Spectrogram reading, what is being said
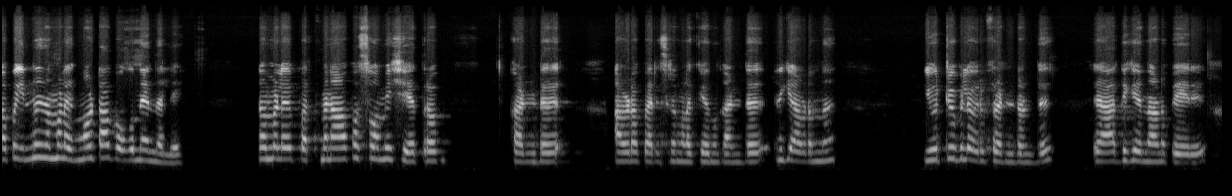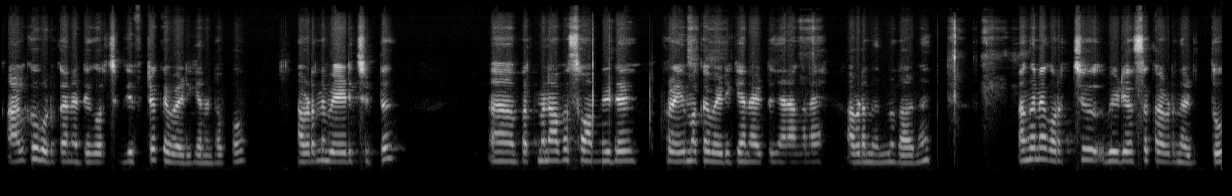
അപ്പൊ ഇന്ന് നമ്മൾ എങ്ങോട്ടാ പോകുന്നതെന്നല്ലേ? നമ്മൾ പത്മനാഭസ്വാമി ക്ഷേത്രം കണ്ട് അവിടെ പരിസരങ്ങളൊക്കെ ഒന്ന് കണ്ട് എനിക്ക് അവിടെ നിന്ന് യൂട്യൂബിലെ ഒരു ഫ്രണ്ട് ഉണ്ട് രാധിക എന്നാണ് പേര്. ആൾക്ക് കൊടുക്കാനായിട്ട് കുറച്ച് ഗിഫ്റ്റ് ഒക്കെ മേടിക്കാനുണ്ട്. അപ്പോൾ അവിടെ നിന്ന് മേടിച്ചിട്ട് പത്മനാഭസ്വാമിയുടെ ഫ്രെയിമൊക്കെ മേടിക്കാനായിട്ട് ഞാൻ അങ്ങനെ അവിടെ നിന്നതാണ്. അങ്ങനെ കുറച്ച് വീഡിയോസൊക്കെ അവിടെ നിന്ന് എടുത്തു.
